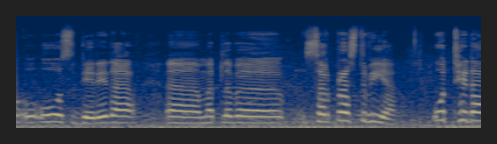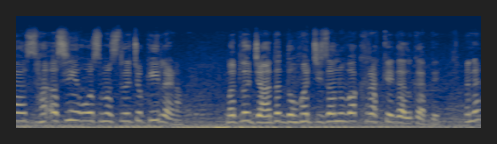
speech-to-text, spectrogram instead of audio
ਉਹ- ਉਸ ਡੇਰੇ ਦਾ ਮਤਲਬ ਸਰਪ੍ਰਸਤ ਵੀ ਆ, ਉੱਥੇ ਦਾ ਸ- ਅਸੀਂ ਉਸ ਮਸਲੇ ਚੋਂ ਕੀ ਲੈਣਾ? ਮਤਲਬ ਜਾਂ ਤਾਂ ਦੋਹਾਂ ਚੀਜ਼ਾਂ ਨੂੰ ਵੱਖ ਰੱਖ ਕੇ ਗੱਲ ਕਰਦੇ, ਹੈਨਾ?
